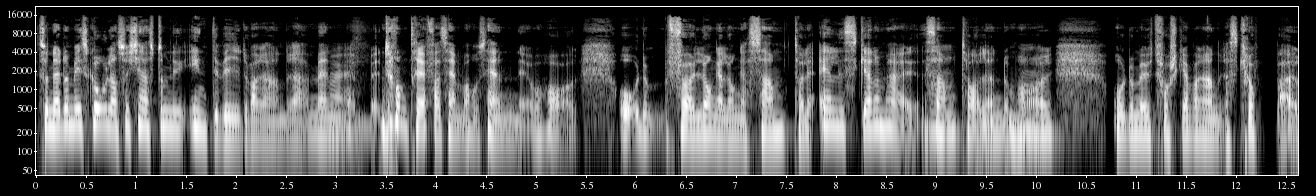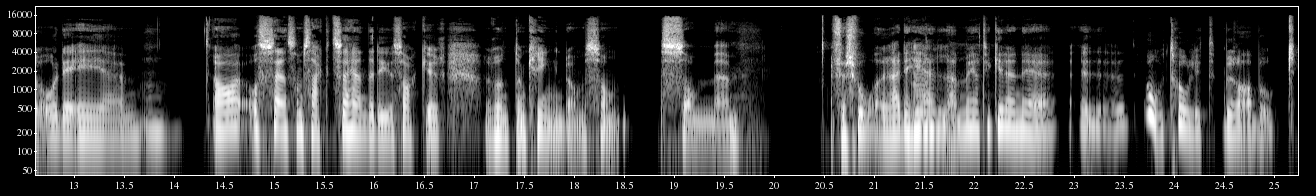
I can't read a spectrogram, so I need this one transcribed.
Så när de är i skolan så känns de inte vid varandra men Nej. de träffas hemma hos henne och har och de för långa, långa samtal. Jag älskar de här mm. samtalen de har. Mm. Och de utforskar varandras kroppar och det är mm. Ja och sen som sagt så händer det ju saker runt omkring dem som, som eh, försvårar det mm. hela. Men jag tycker den är en otroligt bra bok.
